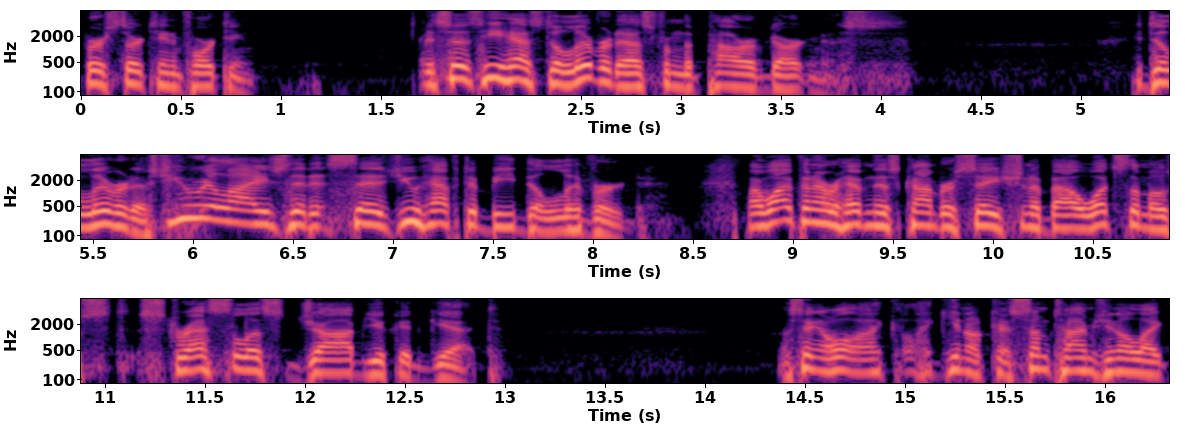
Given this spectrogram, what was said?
verse 13 and 14. It says, He has delivered us from the power of darkness. He delivered us. You realize that it says you have to be delivered. My wife and I were having this conversation about what's the most stressless job you could get. I was saying, well, like, like you know, because sometimes, you know, like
